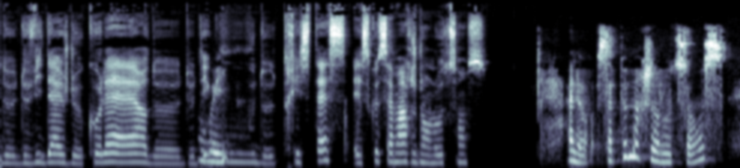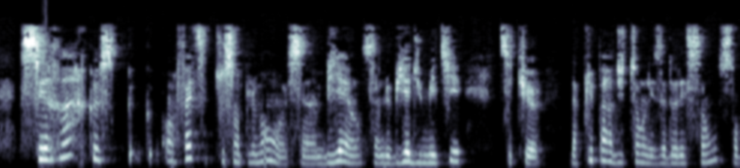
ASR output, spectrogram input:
de, de, vidage de colère, de, de dégoût, de tristesse. Est-ce que ça marche dans l'autre sens? Alors, ça peut marcher dans l'autre sens. C'est rare que, en fait, tout simplement, c'est un biais, hein, c'est le biais du métier. C'est que la plupart du temps, les adolescents sont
